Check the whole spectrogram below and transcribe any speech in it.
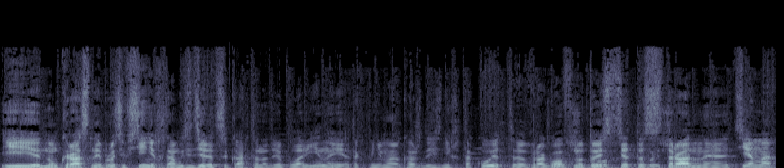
И, ну, красные против синих, там, где делятся карты на две половины. Я так понимаю, каждый из них атакует э, врагов. Ну, то есть, это странная тема.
